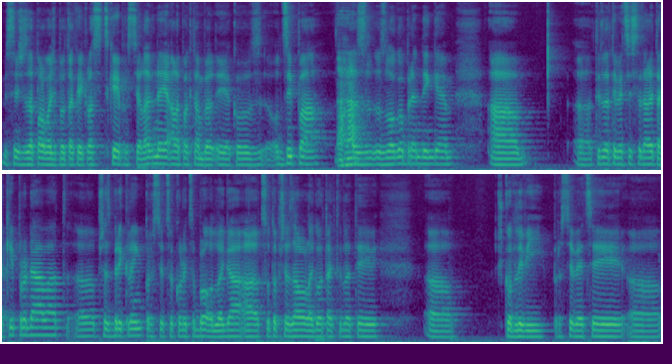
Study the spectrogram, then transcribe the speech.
myslím, že zapalovač byl takový klasický, prostě levný, ale pak tam byl i jako z, od Zipa Aha. s, s logo brandingem a tyhle ty věci se daly taky prodávat přes Bricklink, prostě cokoliv, co bylo od Lega a co to převzalo Lego, tak tyhle ty uh, škodlivé prostě věci uh,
